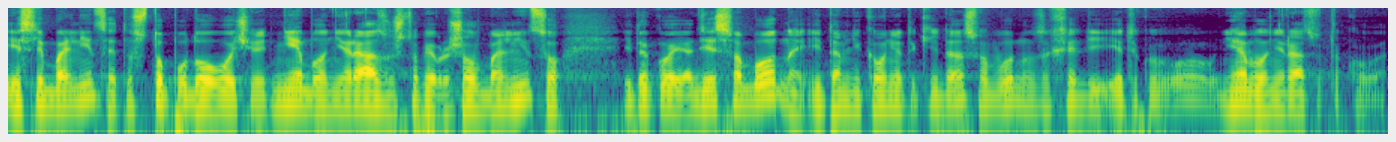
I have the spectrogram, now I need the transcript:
если больница, это стопудовая очередь. Не было ни разу, чтобы я пришел в больницу и такой, а здесь свободно? И там никого нет, такие, да, свободно, заходи. И я такой, О, не было ни разу такого.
